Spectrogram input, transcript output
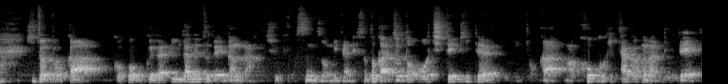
人とか、こう広告インターネットでガンガン集客すんぞみたいな人とか、ちょっと落ちてきてるとか、まあ広告費高くなってきて、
